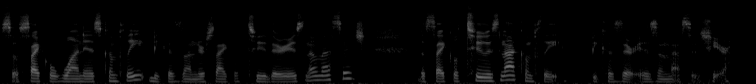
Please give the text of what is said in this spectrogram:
So cycle 1 is complete because under cycle 2 there is no message, but cycle 2 is not complete because there is a message here.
